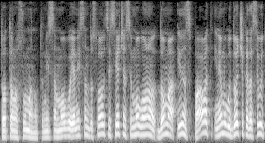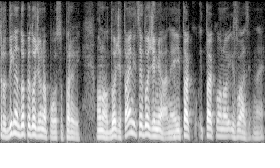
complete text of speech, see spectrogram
totalno sumanuto. Nisam mogao, ja nisam doslovce, sjećam se, mogu ono, doma idem spavat i ne mogu doći kada se ujutro dignem da opet dođem na posao prvi. Ono, dođe tajnica i dođem ja, ne, i tak, i tak ono, izlazim, ne.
